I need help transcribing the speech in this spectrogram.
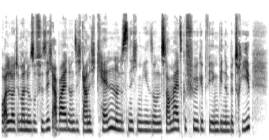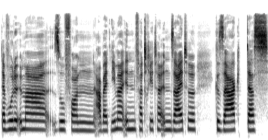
wo alle Leute immer nur so für sich arbeiten und sich gar nicht kennen und es nicht irgendwie so ein Zusammenhaltsgefühl gibt wie irgendwie in einem Betrieb, da wurde immer so von ArbeitnehmerInnen, VertreterInnen Seite gesagt, dass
